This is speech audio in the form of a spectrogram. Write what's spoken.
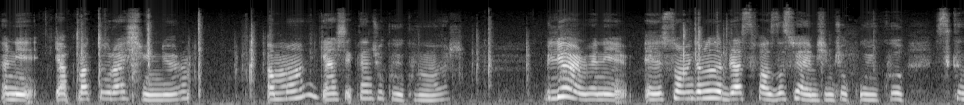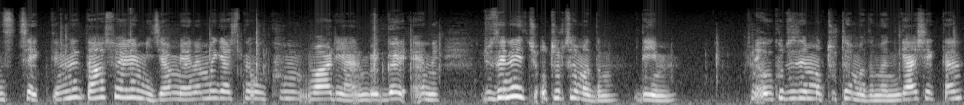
Hani yapmakla uğraşmayayım diyorum. Ama gerçekten çok uykum var. Biliyorum hani e, son videomda da biraz fazla söylemişim çok uyku sıkıntısı çektiğimi. Daha söylemeyeceğim yani ama gerçekten uykum var yani. Böyle hani düzene hiç oturtamadım diyeyim. Yani uyku düzenimi oturtamadım hani gerçekten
